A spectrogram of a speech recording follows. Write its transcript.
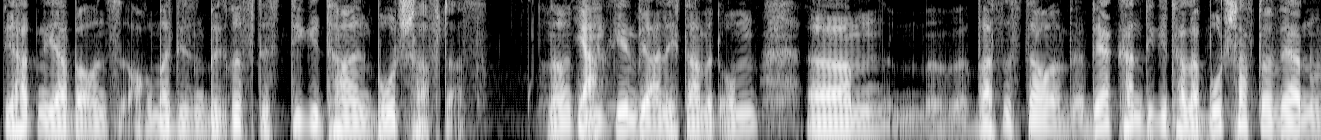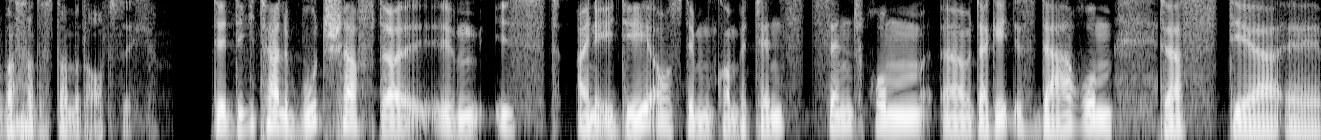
wir hatten ja bei uns auch immer diesen Begriff des digitalen Botschafters. Ne? Wie ja. gehen wir eigentlich damit um? Ähm, was ist da, wer kann digitaler Botschafter werden und was hat es damit auf sich? Der digitale Botschafter ähm, ist eine Idee aus dem Kompetenzzentrum. Äh, da geht es darum, dass der äh,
